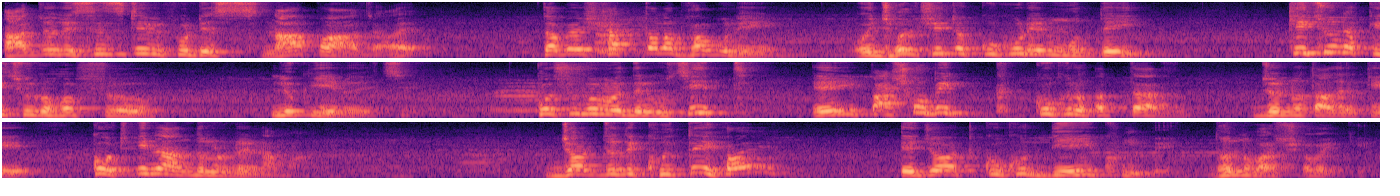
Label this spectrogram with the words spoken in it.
আর যদি সিসিটিভি ফুটেজ না পাওয়া যায়, তবে সাততলা ভবনে ওই ঝলসিত কুকুরের মধ্যেই কিছু না কিছু রহস্য লুকিয়ে রয়েছে। পশুপ্রেমীদের উচিত এই পাশবিক কুকুর হত্যার জন্য তাদেরকে কঠিন আন্দোলনে নামা। জট যদি খুলতেই হয়, এ জট কুকুর দিয়েই খুলবে। ধন্যবাদ সবাইকে।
